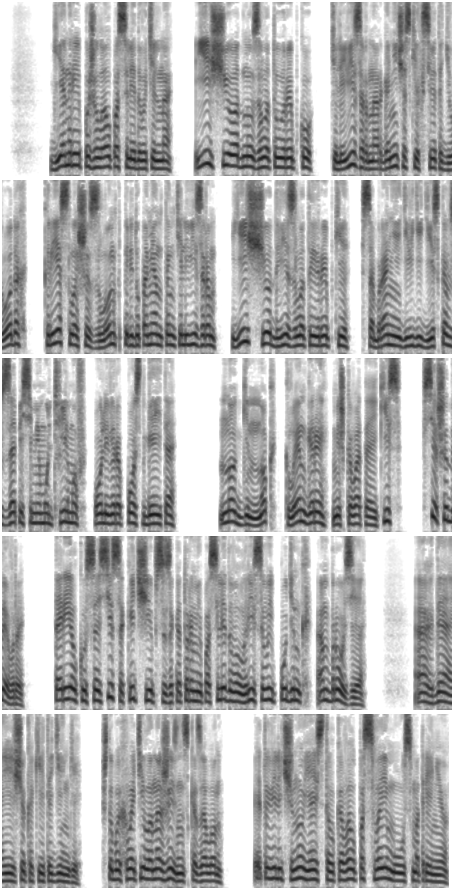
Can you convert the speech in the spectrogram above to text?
Генри пожелал последовательно еще одну золотую рыбку, телевизор на органических светодиодах, кресло-шезлонг перед упомянутым телевизором, еще две золотые рыбки, собрание DVD-дисков с записями мультфильмов Оливера Постгейта, Ноггин-ног, Кленгеры, Мешковатая кис, все шедевры. Тарелку сосисок и чипсы, за которыми последовал рисовый пудинг «Амброзия». «Ах да, и еще какие-то деньги. Чтобы хватило на жизнь», — сказал он. Эту величину я истолковал по своему усмотрению.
